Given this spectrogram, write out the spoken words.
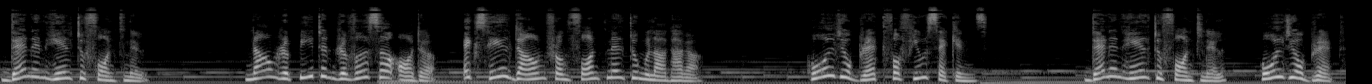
Then inhale to fontanelle. Now repeat in reverse order. Exhale down from fontanelle to Muladhara. Hold your breath for few seconds. Then inhale to fontanelle. Hold your breath.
